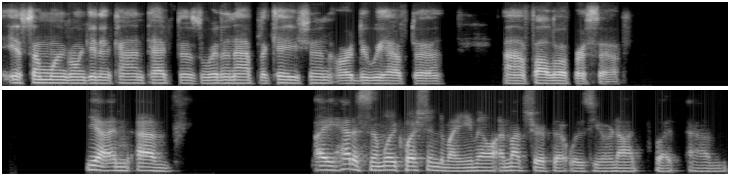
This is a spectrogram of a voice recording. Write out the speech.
if someone going to get in contact us with an application or do we have to uh, follow up ourselves? Yeah, and um, I had a similar question to my email. I'm not sure if that was you or not, but um,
